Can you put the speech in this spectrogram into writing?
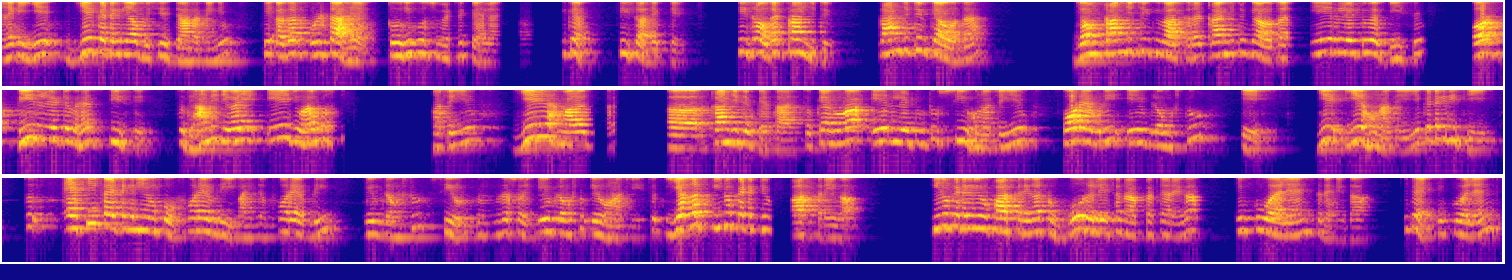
यानी कि ये ये कैटेगरी आप विशेष ध्यान रखेंगे कि अगर उल्टा है तो ही वो सिमेट्रिक कहलाएगा। ठीक है, तीसरा देखते हैं। तीसरा होता है ट्रांजिटिव ट्रांजिटिव क्या होता है? जब हम ट्रांजिटिव की बात करें ट्रांजिटिव क्या होता है? ए रिलेटिव है बी से और बी रिलेटिव है सी से। तो ध्यान दीजिएगा, ये ए जो है वो सी होना चाहिए। ये हमारा जो है ट्रांजिटिव कहता है। तो क्या होगा? ए रिलेटिव टू सी होना चाहिए। For every A belongs to A ये ये होना चाहिए। ये कैटेगरी थी। तो ऐसी कैटेगरियों को for every for every A belongs to C sorry A belongs to A होना चाहिए। तो ये अगर तीनों कैटेगरी पास करेगा, तीनों कैटेगरी को पास करेगा तो वो रिलेशन आपका क्या रहेगा? इक्वलेंस रहेगा। ठीक है? इक्वलेंस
